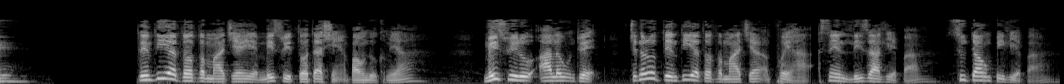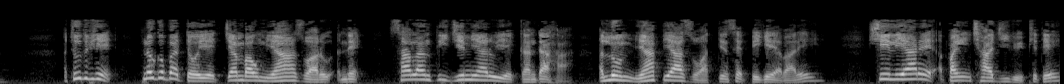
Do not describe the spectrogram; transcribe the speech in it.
ယ်သင်သိရသောတမန်ကျမ်းရဲ့မိတ်ဆွေတော်တတ်ရှင်အပေါင်းတို့ခမညာမိတ်ဆွေတို့အားလုံးအတွက်ကျွန်တော်တို့သင်သိရသောတမန်ကျမ်းအဖွဲ့ဟာအစဉ်လေးစားလျက်ပါဆုတောင်းပေးလျက်ပါ အထူးသဖြင့်နှုတ်ကပတ်တော်ရဲ့ကြံပေါင်းများစွာတို့အ ਨੇ ဆာလံတီချင်းများတို့ရဲ့ကန္တဟာအလွန်များပြားစွာတင်ဆက်ပေးခဲ့ရပါတယ်ရှည်လျားတဲ့အပိုင်းအခြားကြီးတွေဖြစ်တယ်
